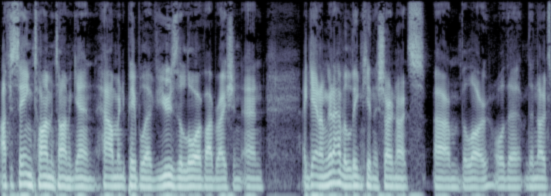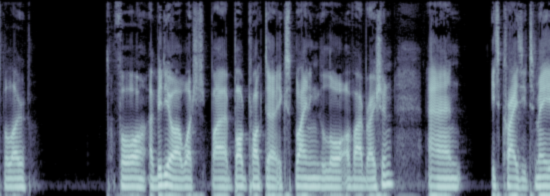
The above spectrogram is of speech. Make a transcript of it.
after seeing time and time again how many people have used the law of vibration, and again, I'm going to have a link in the show notes um, below or the, the notes below for a video I watched by Bob Proctor explaining the law of vibration. And it's crazy. To me,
